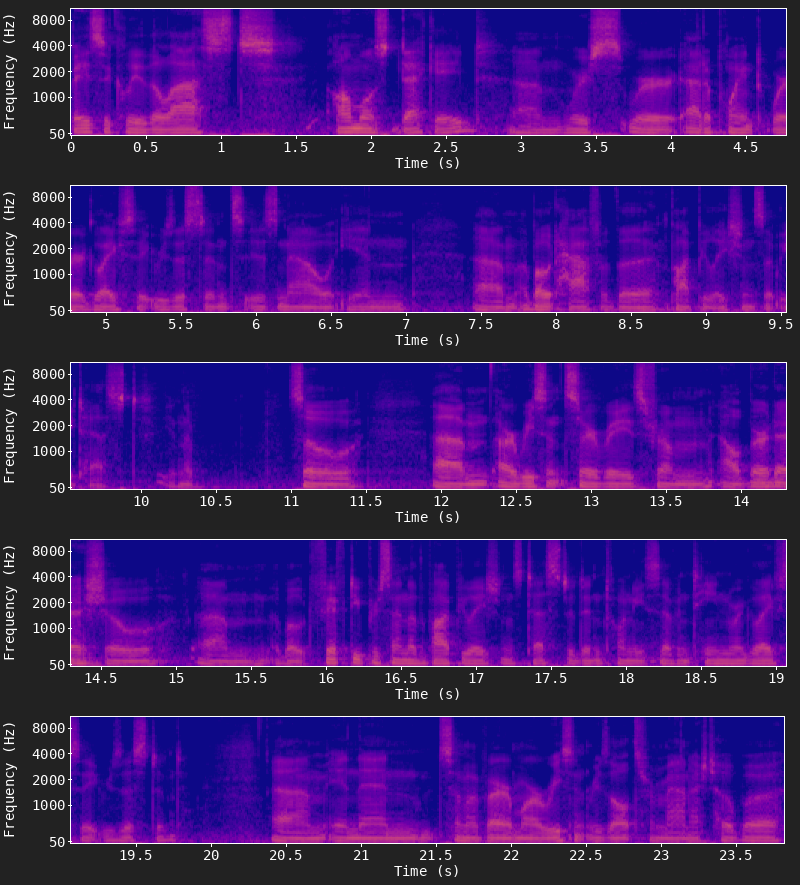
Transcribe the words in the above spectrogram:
basically the last almost decade, um, we're, we're at a point where glyphosate resistance is now in um, about half of the populations that we test. The, so um, our recent surveys from Alberta show um, about 50% of the populations tested in 2017 were glyphosate resistant. Um, and then some of our more recent results from Manitoba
